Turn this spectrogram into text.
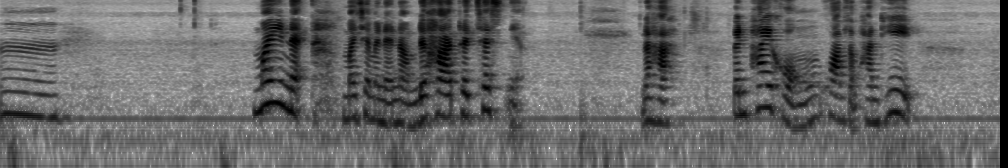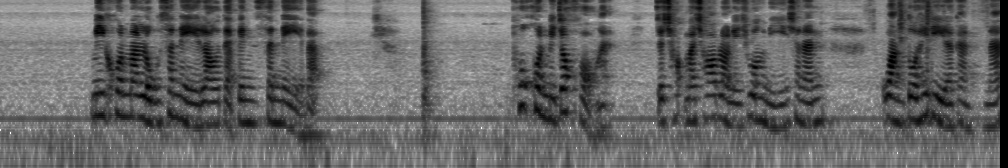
อืมไม่แนะไม่ใช่ไม่แนะนำ The High Priestess เนี่ย นะคะ เป็นไพ่ของความสัมพันธ์ที่ มีคนมาหลงเสน่ห์เราแต่เป็นเสน่ห์แบบพวกคนมีเจ้าของอะ่ะ จะชอบมาชอบเราในช่วงนี้ ฉะนั้นวางตัวให้ดีแล้วกันนะ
